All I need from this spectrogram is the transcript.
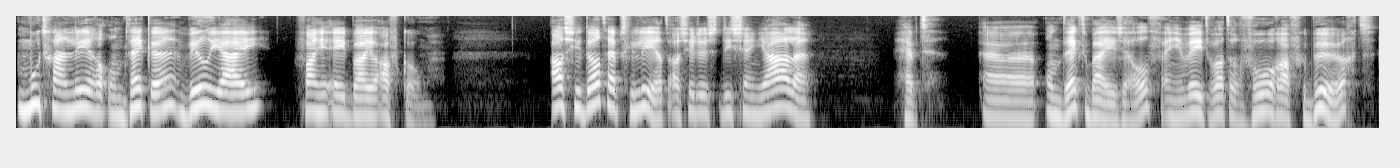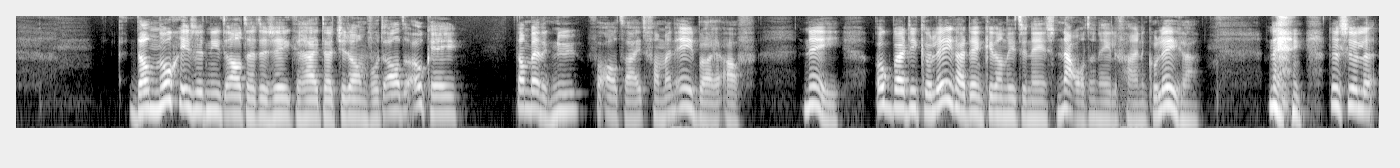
moet gaan leren ontdekken. Wil jij van je eetbuien afkomen? Als je dat hebt geleerd, als je dus die signalen hebt uh, ontdekt bij jezelf en je weet wat er vooraf gebeurt, dan nog is het niet altijd de zekerheid dat je dan voor het altijd, oké, dan ben ik nu voor altijd van mijn e-bui af. Nee, ook bij die collega denk je dan niet ineens, nou wat een hele fijne collega. Nee, er zullen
